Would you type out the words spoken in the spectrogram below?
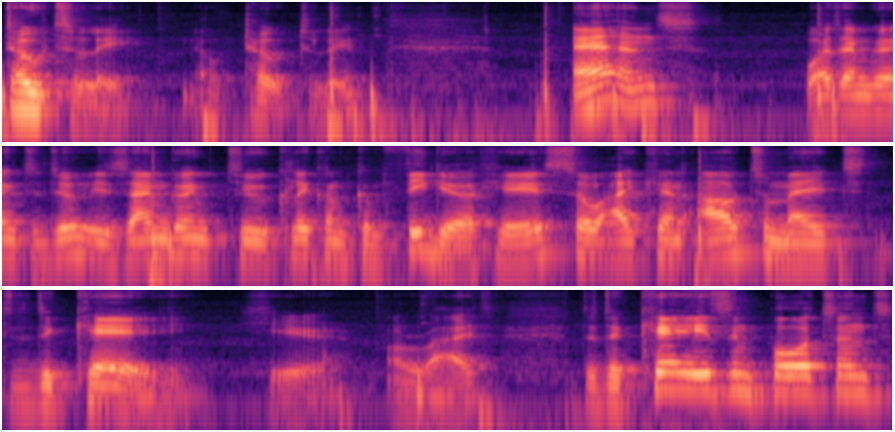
totally, no totally. And what I'm going to do is I'm going to click on configure here so I can automate the decay here, alright? The decay is important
